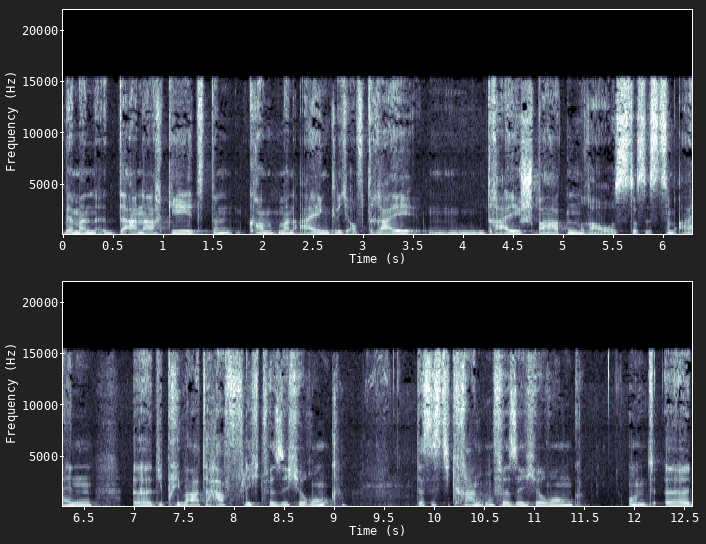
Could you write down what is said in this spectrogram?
wenn man danach geht, dann kommt man eigentlich auf drei, drei Sparten raus. Das ist zum einen äh, die private Haftpflichtversicherung, das ist die Krankenversicherung und äh,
